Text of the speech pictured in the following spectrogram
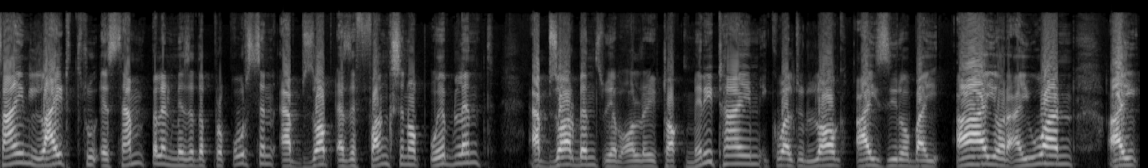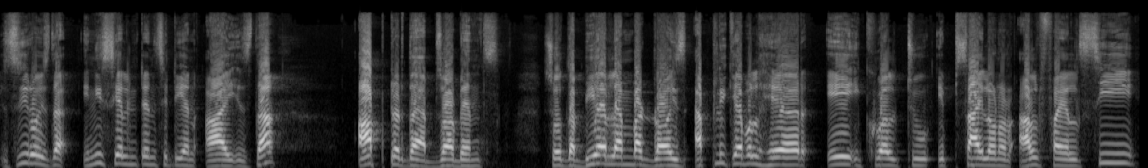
Shine light through a sample and measure the proportion absorbed as a function of wavelength. Absorbance we have already talked many time equal to log I 0 by I or I 1. I 0 is the initial intensity and I is the after the absorbance. So, the Beer Lambert law is applicable here A equal to epsilon or alpha L C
